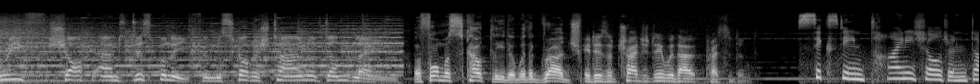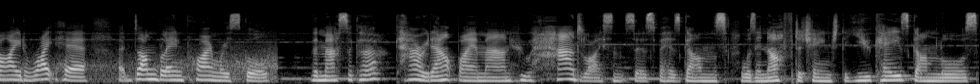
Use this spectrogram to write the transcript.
Grief, shock, and disbelief in the Scottish town of Dunblane. A former scout leader with a grudge. It is a tragedy without precedent. 16 tiny children died right here at Dunblane Primary School. The massacre, carried out by a man who had licenses for his guns, was enough to change the UK's gun laws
